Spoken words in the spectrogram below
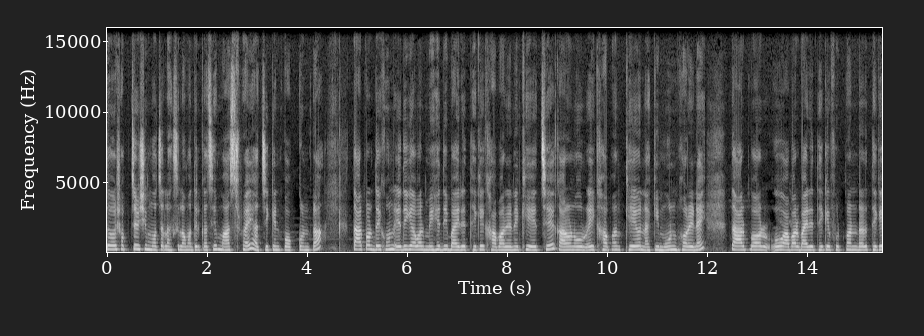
তো সবচেয়ে বেশি মজা লাগছিল আমাদের কাছে মাছ ফ্রাই আর চিকেন পপকর্নটা তারপর দেখুন, এদিকে আবার মেহেদি বাইরে থেকে খাবার এনে খেয়েছে, কারণ ওর এই খাবার খেয়েও নাকি মন ভরে নাই। তারপর ও আবার বাইরে থেকে ফুড পান্ডার থেকে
